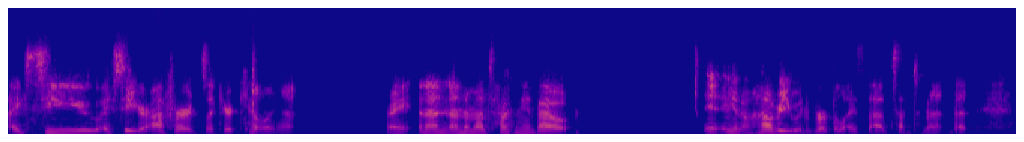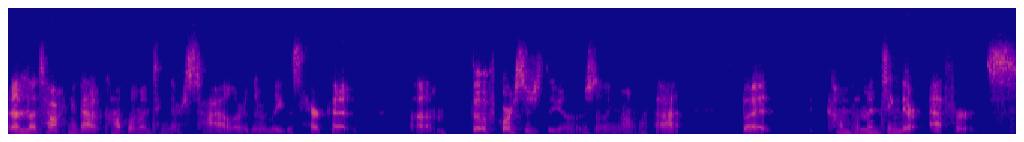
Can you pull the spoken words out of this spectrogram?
i see you i see your efforts like you're killing it right? And, I'm, and i'm not talking about you know however you would verbalize that sentiment but and i'm not talking about complimenting their style or their latest haircut. Um, though of course there's you know there's nothing wrong with that, but complimenting their efforts,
